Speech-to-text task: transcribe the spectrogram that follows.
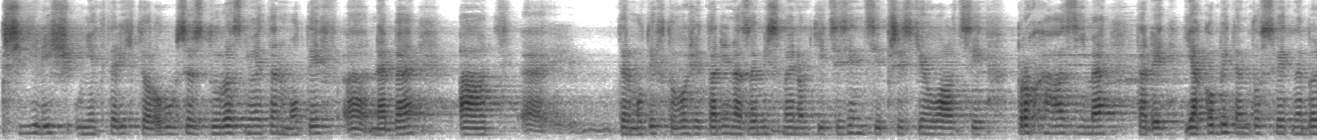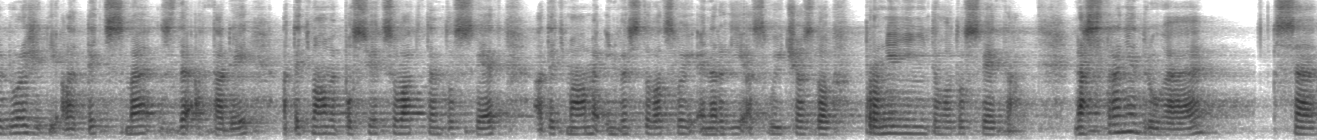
příliš u některých teologů se zdůrazňuje ten motiv e, nebe, a e, ten motiv toho, že tady na zemi jsme jenom ti cizinci, přistěhovalci, procházíme tady, jako by tento svět nebyl důležitý, ale teď jsme zde a tady a teď máme posvěcovat tento svět a teď máme investovat svoji energii a svůj čas do proměnění tohoto světa. Na straně druhé se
